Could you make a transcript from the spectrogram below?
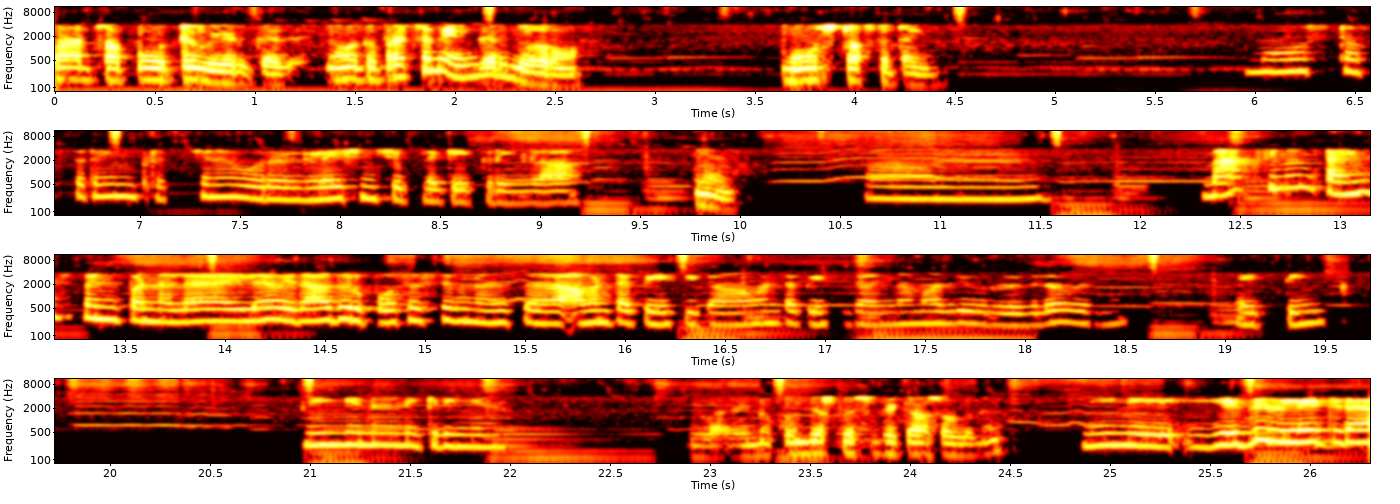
தட் சப்போர்ட்டிவ் இருக்குது. நமக்கு பிரச்சனை எங்க இருந்து வரும்? Most of the time most of the time பிரச்சனை ஒரு ரிலேஷன்ஷிப்ல கேக்குறீங்களா? ம். மேக்ஸிமம் டைம் ஸ்பெண்ட் பண்ணல இல்ல ஏதாவது ஒரு பொசசிவ்னஸ் அவன்கிட்ட பேசிட்டான் அவன்கிட்ட பேசிட்டான் இந்த மாதிரி ஒரு இதுல வரும் ஐ திங்க் நீங்க என்ன நினைக்கிறீங்க? இன்னும் கொஞ்சம் ஸ்பெசிஃபிக்காக சொல்லுங்க. நீங்க எது ரிலேட்டடா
